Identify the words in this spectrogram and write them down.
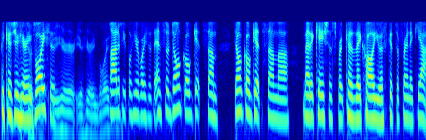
because you're hearing Because voices. You hear, you're hearing voices. a lot of people hear voices. And so don't go get some don't go get some uh medications for because they call you a schizophrenic. Yeah.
